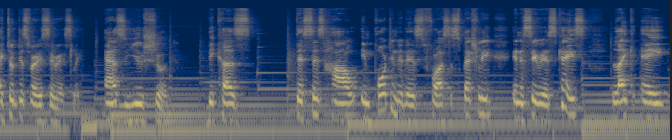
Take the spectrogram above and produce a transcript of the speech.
I took this very seriously, as you should, because this is how important it is for us, especially in a serious case like a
